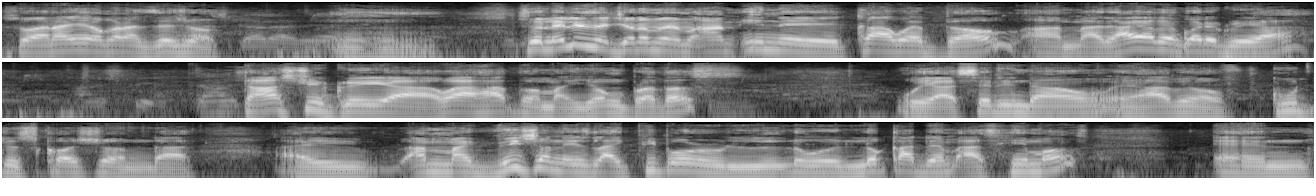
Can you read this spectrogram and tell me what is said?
So I'm not in organization. Mhm. So, ladies and gentlemen, I'm in a car with Bell. Um, how you can call the gray? Down Street Gray where I have uh, my young brothers. We are sitting down and having a good discussion that I and my vision is like people will look at them as humans and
